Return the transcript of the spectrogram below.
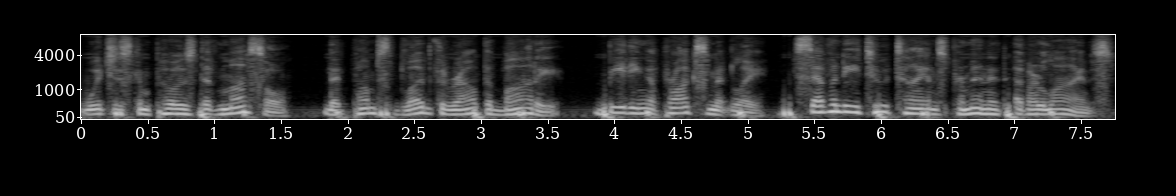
which is composed of muscle that pumps blood throughout the body, beating approximately 72 times per minute of our lives.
